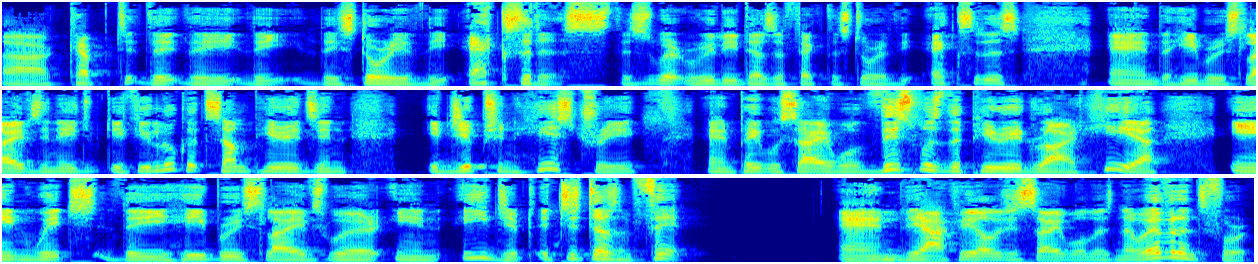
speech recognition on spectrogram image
uh, the, the, the, the story of the Exodus, this is where it really does affect the story of the Exodus and the Hebrew slaves in Egypt. If you look at some periods in Egyptian history and people say, well, this was the period right here in which the Hebrew slaves were in Egypt, it just doesn't fit. And the archaeologists say, well, there's no evidence for it.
